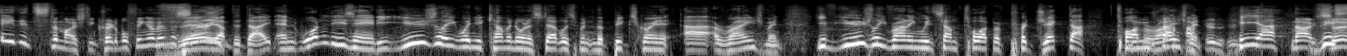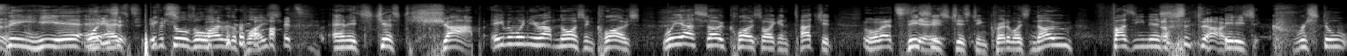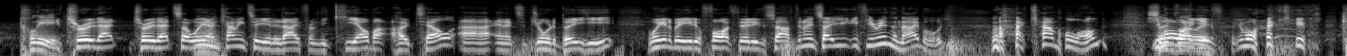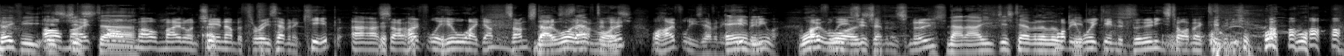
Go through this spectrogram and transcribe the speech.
It, it's the most incredible thing I've ever Very seen. Very up to date. And what it is, Andy, usually when you come into an establishment in the big screen uh, arrangement, you're usually running with some type of projector type No. arrangement. Here, No, this sir. thing here What is has it? Pixels all over the place. Right. And it's just sharp. Even when you're up nice and close, we are so close I can touch it. Well, that's This yeah. is just incredible. It's no fuzziness. No. It is crystal clear. True that, true that. So we are Mm. coming to you today from the Kealba Hotel, uh, and it's a joy to be here. We're going to be here till five thirty this afternoon. So you, if you're in the neighbourhood, come along. You Seems might want like to give. You might want to give. Kofi is Old mate, just. Uh, old, old mate on chair number three is having a kip. Uh, so hopefully he'll wake up at some stage no, what this afternoon. was- well, hopefully he's having a kip anyway. what hopefully was- he's just having a snooze. no, no, he's just having a little. A kip. weekend at Bernie's type activity.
